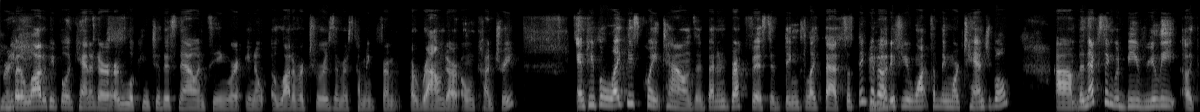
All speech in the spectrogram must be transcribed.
right. but a lot of people in canada are looking to this now and seeing where you know a lot of our tourism is coming from around our own country and people like these quaint towns and bed and breakfast and things like that. So think mm-hmm. about if you want something more tangible. Um, the next thing would be really like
